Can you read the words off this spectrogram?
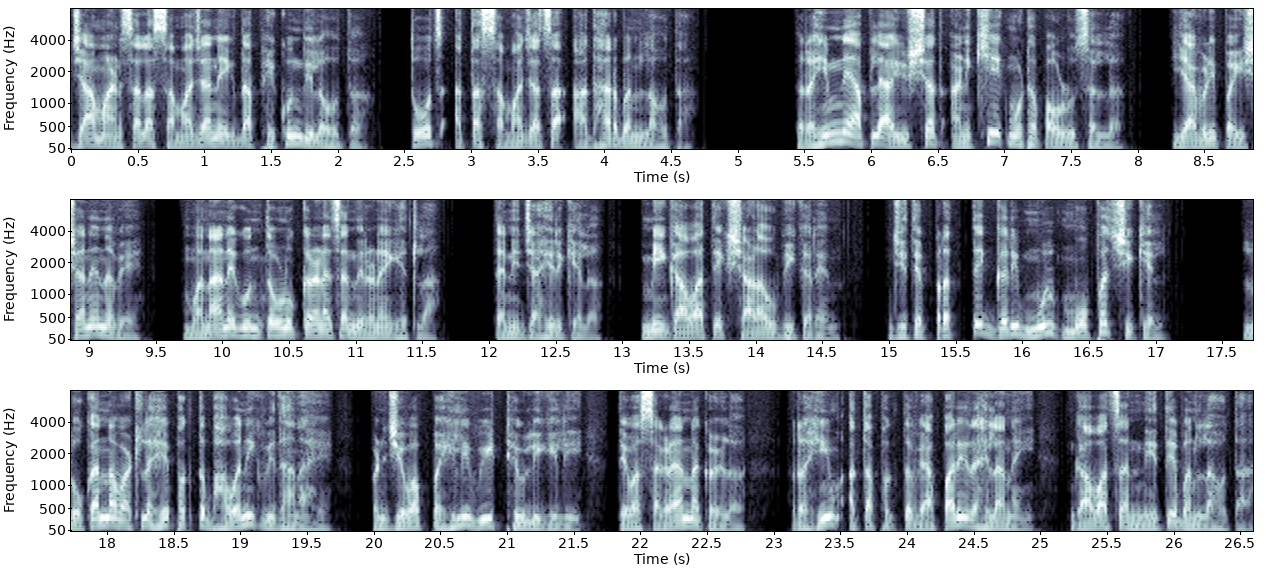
ज्या माणसाला समाजाने एकदा फेकून दिलं होतं तोच आता समाजाचा आधार बनला होता. रहीमने आपल्या आयुष्यात आणखी एक मोठं पाऊल उचललं. यावेळी पैशाने नव्हे मनाने गुंतवणूक करण्याचा निर्णय घेतला. त्यांनी जाहीर केलं मी गावात एक शाळा उभी करेन जिथे प्रत्येक गरीब मूल मोफत शिकेल. लोकांना वाटलं हे फक्त भावनिक विधान आहे पण जेव्हा पहिली वीट ठेवली गेली तेव्हा सगळ्यांना कळलं रहीम आता फक्त व्यापारी राहिला नाही गावाचा नेते बनला होता.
